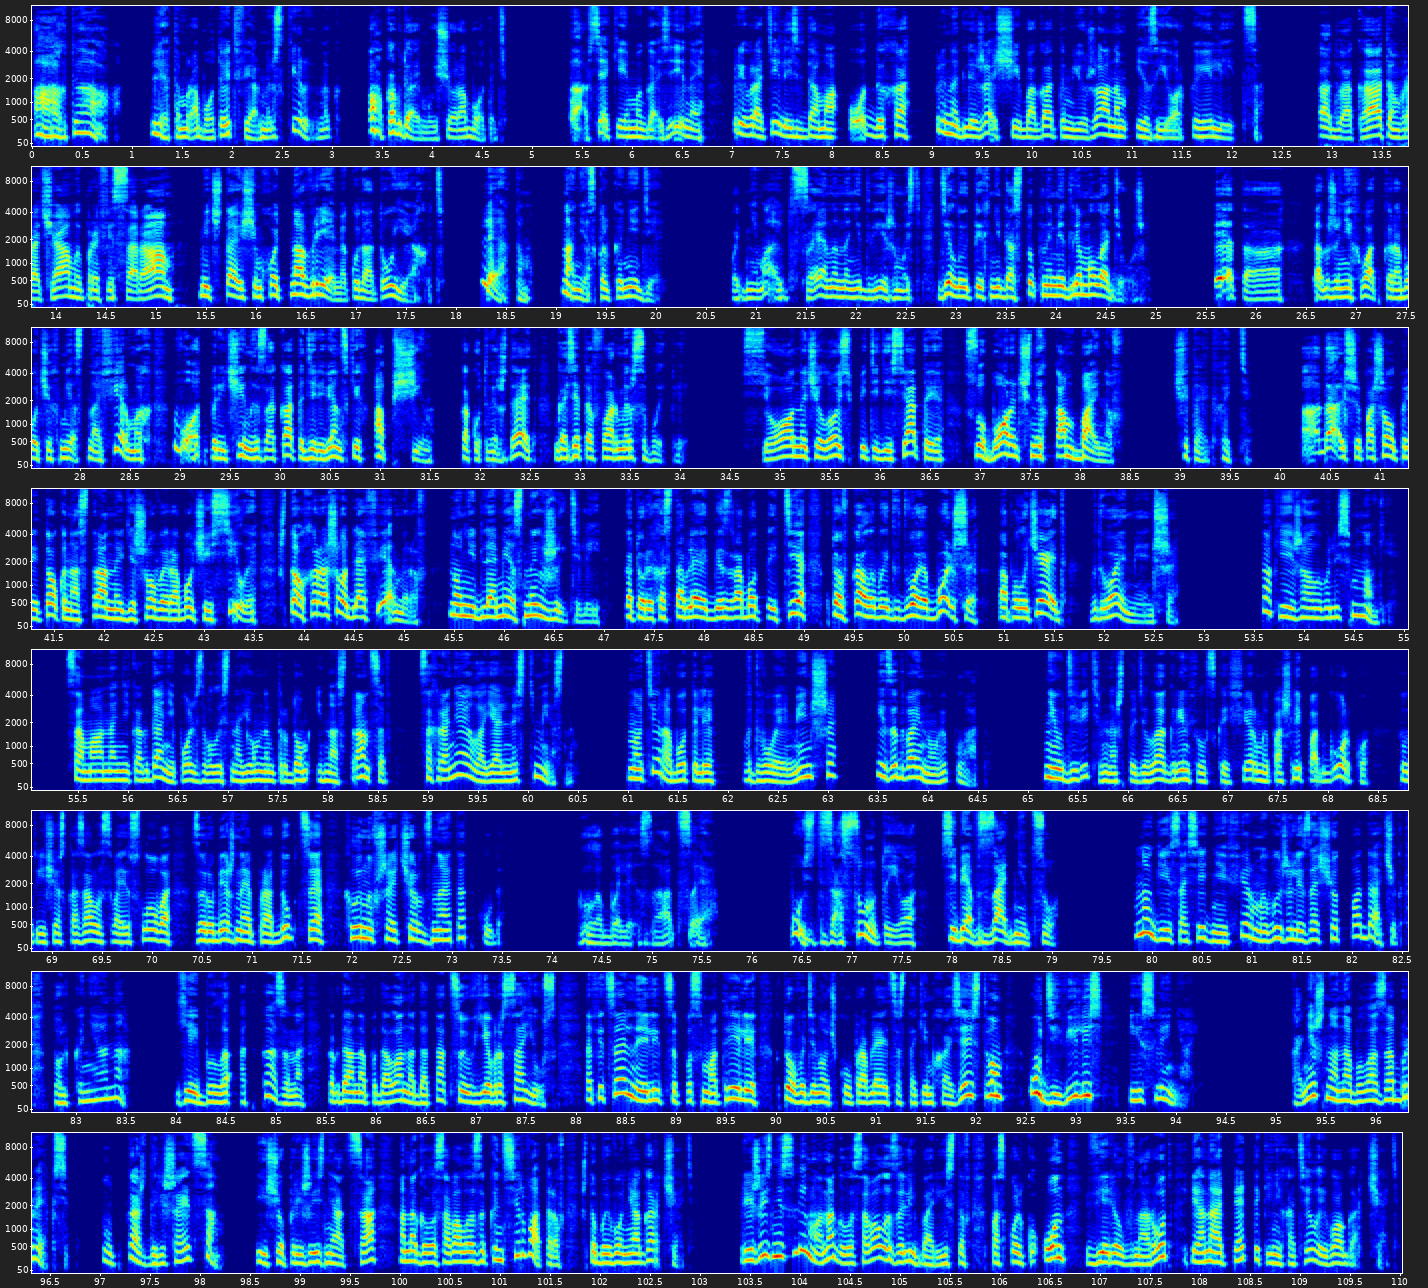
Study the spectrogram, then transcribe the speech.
Ах да, летом работает фермерский рынок. А когда ему еще работать? А всякие магазины превратились в дома отдыха, принадлежащие богатым южанам из Йорка и Лица. Адвокатам, врачам и профессорам, мечтающим хоть на время куда-то уехать. Летом, на несколько недель. Поднимают цены на недвижимость, делают их недоступными для молодежи. Это, также нехватка рабочих мест на фермах — вот причины заката деревенских общин, как утверждает газета «Фармерс Уикли». «Все началось в 50-е с уборочных комбайнов», — считает Хэтти. А дальше пошел приток иностранной дешевой рабочей силы, что хорошо для фермеров, но не для местных жителей, которых оставляют без работы те, кто вкалывает вдвое больше, а получает вдвое меньше. Так ей жаловались многие. Сама она никогда не пользовалась наемным трудом иностранцев, сохраняя лояльность местным но те работали вдвое меньше и за двойную плату. Неудивительно, что дела Гринфилдской фермы пошли под горку. Тут еще сказала свое слово зарубежная продукция, хлынувшая черт знает откуда. Глобализация? Пусть засунут ее себе в задницу. Многие соседние фермы выжили за счет подачек, только не она. Ей было отказано, когда она подала на дотацию в Евросоюз. Официальные лица посмотрели, кто в одиночку управляется с таким хозяйством, удивились и слиняли. Конечно, она была за Брексит. Тут каждый решает сам. Еще при жизни отца она голосовала за консерваторов, чтобы его не огорчать. При жизни Слима она голосовала за лейбористов, поскольку он верил в народ, и она опять-таки не хотела его огорчать.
